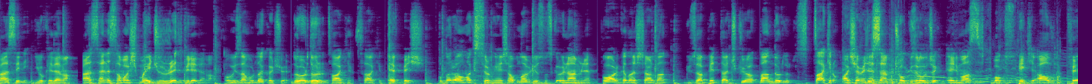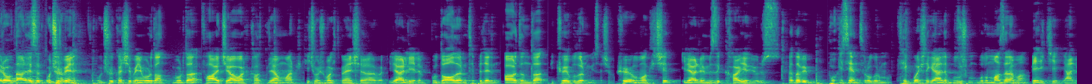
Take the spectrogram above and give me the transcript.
Ben seni yok edemem. Ben seninle savaşmaya cüret bile edemem. O yüzden buradan kaçıyorum. Dur dur. Sakin sakin. F5. Bunları almak istiyorum gençler. Bunlar biliyorsunuz ki önemli. Bu arkadaşlardan güzel petler çıkıyor. Lan dur dur. Sakin. Açabilirsem çok güzel olacak. Elmas box. Peki aldım. Ferov neredesin? Uçur beni. Uçur kaçır beni buradan. Burada facia var. Katliam var. Hiç hoşuma gitmeyen şeyler var. İlerleyelim. Bu dağların tepelerin ardında bir köy bulur muyuz acaba? Köy bulmak için ilerlememizi kaydediyoruz. Ya da bir Poke Center olur mu? Tek başına genelde buluş, bulunmazlar ama belki yani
